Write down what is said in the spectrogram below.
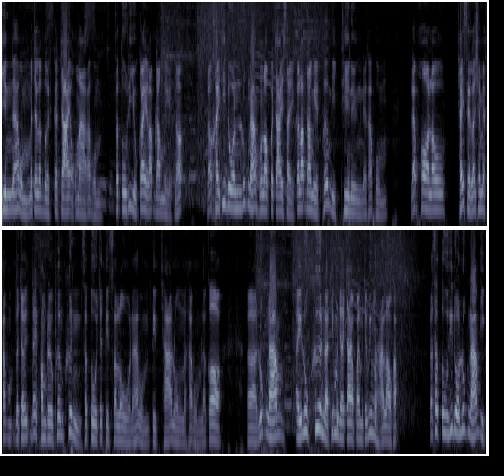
ดินนะครับผมมันจะระเบิดกระจายออกมาครับผมศัตรูที่อยู่ใกล้รับดาเมจเนาะ แล้วใครที่โดนลูกน้ำของเรากระจายใส่ก็รับดาเมจเพิ่มอีกทีหนึ่งนะครับผมและพอเราใช้เสร็จแล้วใช่ไหมครับเราจะได้ความเร็วเพิ่มขึ้นศัตรูจะติดสโลนะครับผมติดช้าลงนะครับผมแล้วก็ลูกน้ำไอ้ลูกคลื่นอะที่มันกระจายออกไปมันจะวิ่งมาหาเราครับแล้วศัตรูที่โดนลูกน้ำอีก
